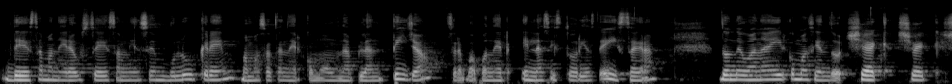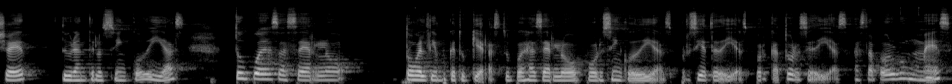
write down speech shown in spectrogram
de esa manera ustedes también se involucren. Vamos a tener como una plantilla, se la voy a poner en las historias de Instagram, donde van a ir como haciendo check, check, check durante los cinco días. Tú puedes hacerlo todo el tiempo que tú quieras. Tú puedes hacerlo por cinco días, por siete días, por 14 días, hasta por un mes.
